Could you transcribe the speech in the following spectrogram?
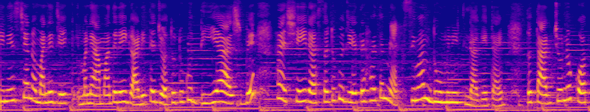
জিনিস যেন মানে যে মানে আমাদের এই গাড়িতে যত যতটুকু দিয়ে আসবে হ্যাঁ সেই রাস্তাটুকু যেতে হয়তো ম্যাক্সিমাম দু মিনিট লাগে টাইম তো তার জন্য কত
